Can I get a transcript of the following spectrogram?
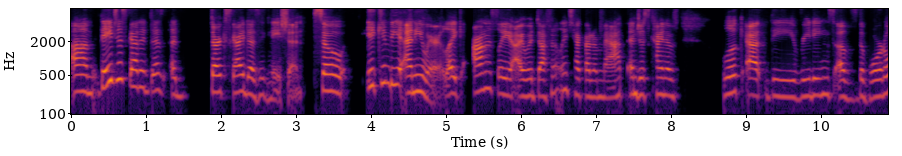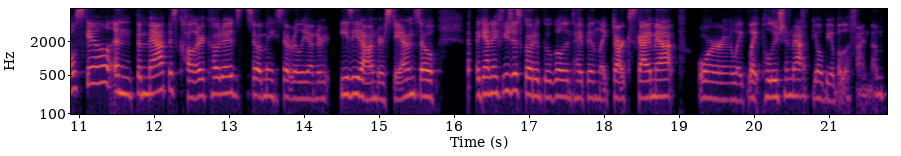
um, they just got a, de- a dark sky designation. So it can be anywhere. Like, honestly, I would definitely check out a map and just kind of look at the readings of the Bortle scale. And the map is color coded, so it makes it really under easy to understand. So, again, if you just go to Google and type in like dark sky map or like light pollution map, you'll be able to find them.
